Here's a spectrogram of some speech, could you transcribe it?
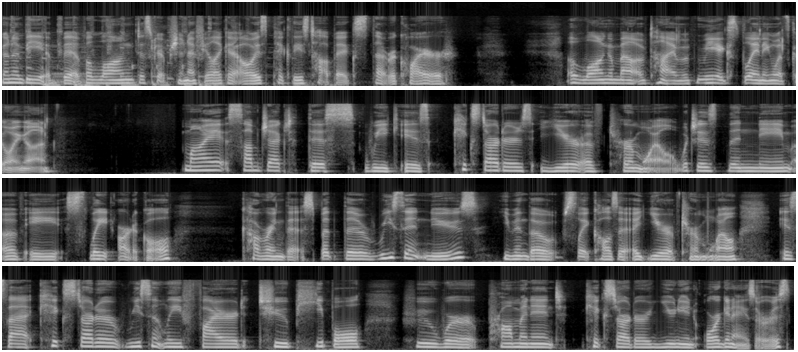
Going to be a bit of a long description. I feel like I always pick these topics that require a long amount of time of me explaining what's going on. My subject this week is Kickstarter's Year of Turmoil, which is the name of a Slate article covering this. But the recent news, even though Slate calls it a year of turmoil, is that Kickstarter recently fired two people who were prominent Kickstarter union organizers.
